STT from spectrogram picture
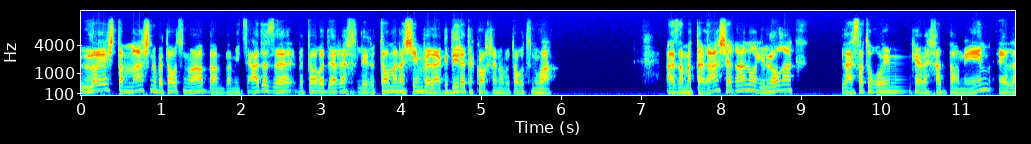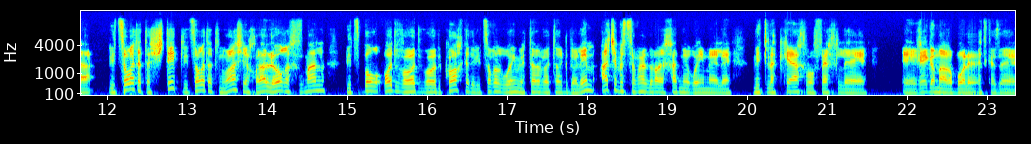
לא השתמשנו בתור תנועה במצעד הזה בתור הדרך לרתום אנשים ולהגדיל את הכוח שלנו בתור תנועה. אז המטרה שלנו היא לא רק לעשות אירועים כאלה חד פעמיים, אלא ליצור את התשתית, ליצור את התנועה שיכולה לאורך זמן לצבור עוד ועוד ועוד כוח כדי ליצור אירועים יותר ויותר גדולים, עד שבסופו של דבר אחד מהאירועים האלה מתלקח והופך לרגע מערבולת כזה,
